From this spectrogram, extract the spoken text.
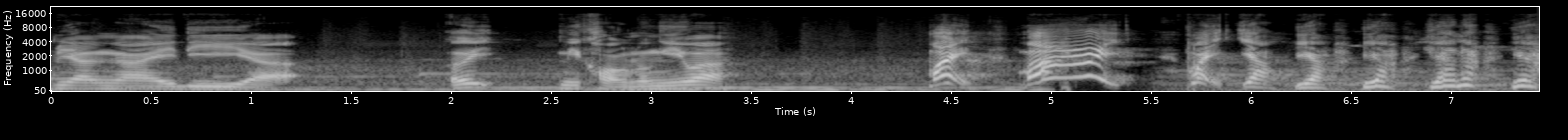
ำยังไงดีอะ เอ้ย มีของตรงนี้ว่ะ ไม่ ไม่ ไม่ อย่า อย่า อย่า อย่านะ อย่า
